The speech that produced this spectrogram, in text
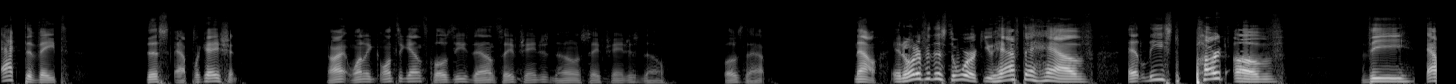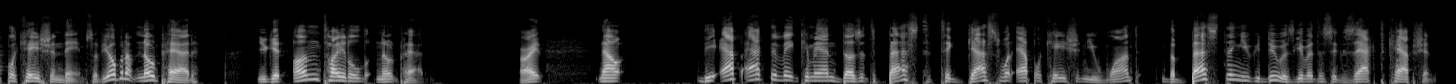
activate this application. All right, once again, let's close these down. Save changes, no. Save changes, no. Close that. Now, in order for this to work, you have to have at least part of the application name. So if you open up Notepad, you get untitled Notepad. All right. Now, the app activate command does its best to guess what application you want. The best thing you could do is give it this exact caption.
